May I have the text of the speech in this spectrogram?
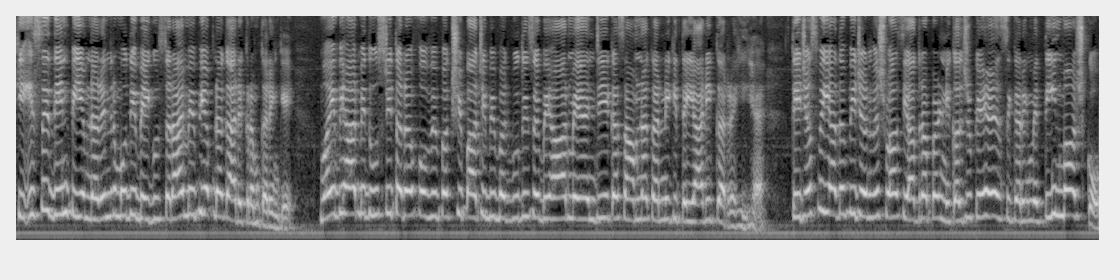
कि इसी दिन पीएम नरेंद्र मोदी बेगूसराय में भी अपना कार्यक्रम करेंगे। वहीं बिहार में दूसरी तरफ़ विपक्षी पार्टी भी मजबूती से बिहार में एनडीए का सामना करने की तैयारी कर रही है। तेजस्वी यादव भी जनविश्वास यात्रा पर निकल चुके हैं। इसी कड़ी में तीन मार्च को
